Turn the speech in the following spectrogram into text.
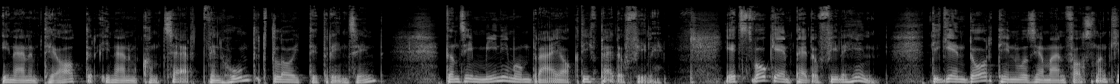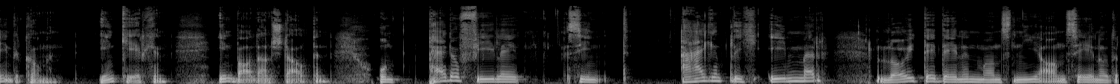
in einem Theater, in einem Konzert, wenn 100 Leute drin sind, dann sind Minimum drei aktiv Pädophile. Jetzt, wo gehen Pädophile hin? Die gehen dorthin, wo sie am einfachsten an Kinder kommen. In Kirchen, in Badanstalten. Und Pädophile sind eigentlich immer Leute, denen man es nie ansehen oder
